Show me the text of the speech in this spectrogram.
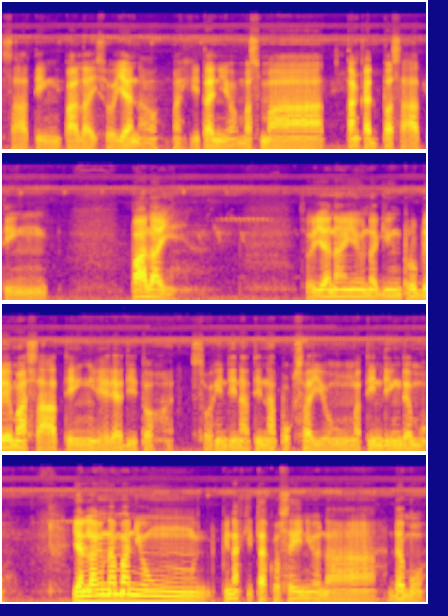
sa ating palay. So yan oh, makikita niyo mas matangkad pa sa ating palay. So yan ang yung naging problema sa ating area dito. So hindi natin napuksa yung matinding damo. Yan lang naman yung pinakita ko sa inyo na damo,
